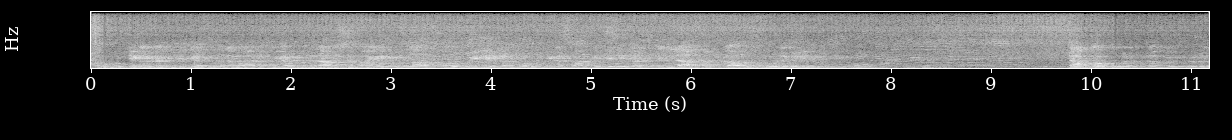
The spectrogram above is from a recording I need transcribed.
അപ്പോൾ കുട്ടികളുടെ വിദ്യാഭ്യാസ നിലവാരം ഉയർത്തുന്നതിനാവശ്യമായിട്ടുള്ള സൗകര്യങ്ങൾ ഭൗതിക സാഹചര്യങ്ങൾ എല്ലാ സർക്കാർ സ്കൂളുകളിലും ഇപ്പോൾ ലാപ്ടോപ്പുകൾ കമ്പ്യൂട്ടറുകൾ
